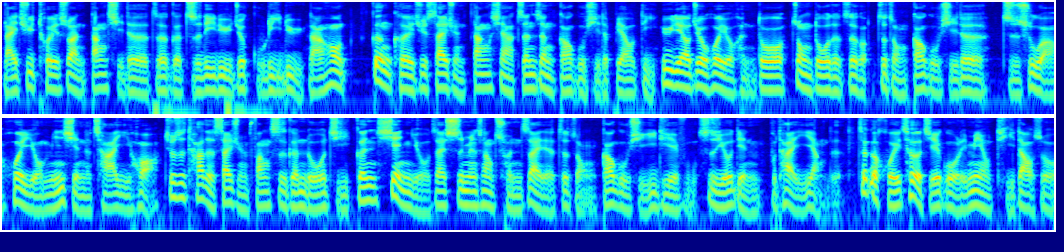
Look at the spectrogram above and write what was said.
来去推算当期的这个殖利率，就股利率，然后。更可以去筛选当下真正高股息的标的，预料就会有很多众多的这个这种高股息的指数啊，会有明显的差异化，就是它的筛选方式跟逻辑跟现有在市面上存在的这种高股息 ETF 是有点不太一样的。这个回测结果里面有提到说，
